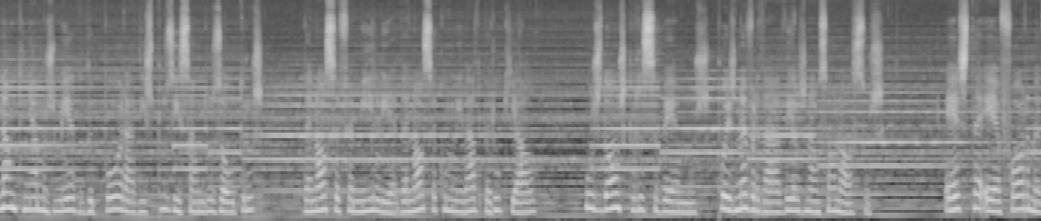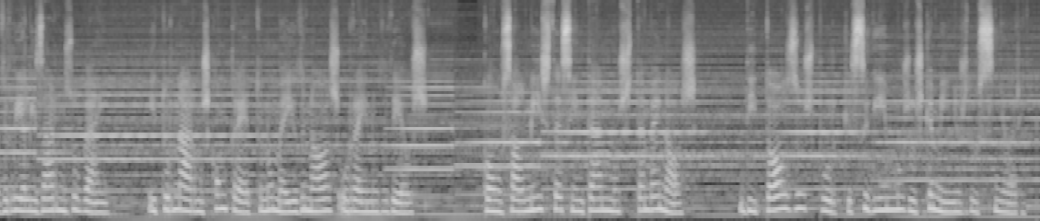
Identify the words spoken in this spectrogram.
Não tenhamos medo de pôr à disposição dos outros, da nossa família, da nossa comunidade paroquial, os dons que recebemos, pois na verdade eles não são nossos esta é a forma de realizarmos o bem e tornarmos concreto no meio de nós o reino de Deus. Com o salmista sintamos também nós, ditosos porque seguimos os caminhos do Senhor.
